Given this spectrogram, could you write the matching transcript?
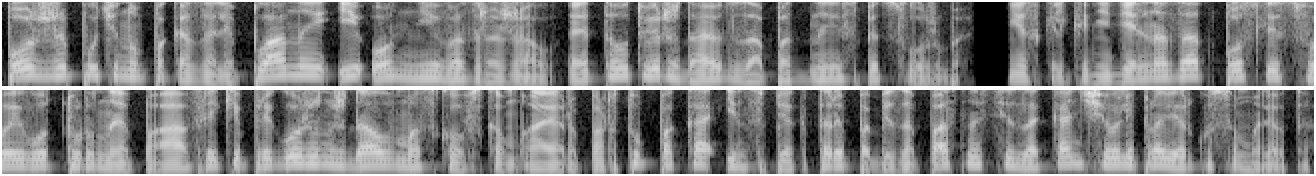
Позже Путину показали планы, и он не возражал. Это утверждают западные спецслужбы. Несколько недель назад, после своего турне по Африке, Пригожин ждал в московском аэропорту, пока инспекторы по безопасности заканчивали проверку самолета.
